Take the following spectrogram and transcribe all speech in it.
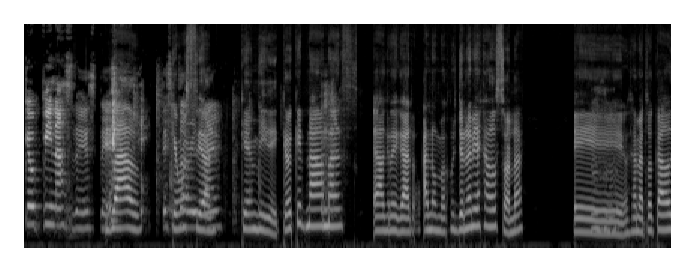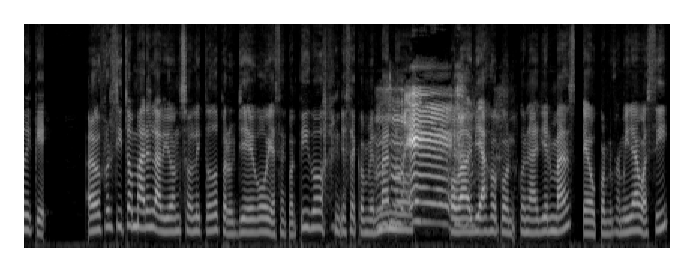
¿qué opinas de este? ¡Wow! ¡Qué emoción! ¡Qué envidia! Creo que nada más agregar, a lo mejor, yo no he viajado sola, eh, o sea, me ha tocado de que a lo mejor sí tomar el avión sola y todo, pero llego ya sea contigo, ya sea con mi hermano, eh. o viajo con, con alguien más, eh, o con mi familia o así,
